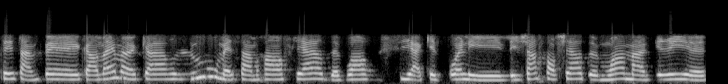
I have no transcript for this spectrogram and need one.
tu sais, ça me fait quand même un cœur lourd, mais ça me rend fière de voir aussi à quel point les, les gens sont fiers de moi malgré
